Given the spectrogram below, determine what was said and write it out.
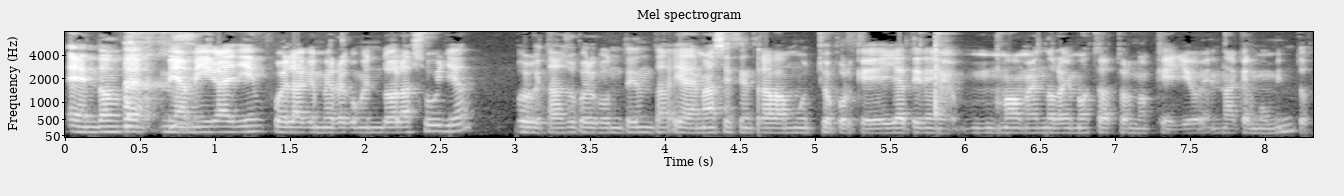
Entonces, mi amiga Jean fue la que me recomendó la suya, porque estaba súper contenta y además se centraba mucho porque ella tiene más o menos los mismos trastornos que yo en aquel momento.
